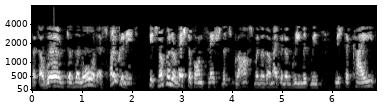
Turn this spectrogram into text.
But the word of the Lord has spoken it. It's not going to rest upon flesh that's grass, whether they make an agreement with Mr. K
